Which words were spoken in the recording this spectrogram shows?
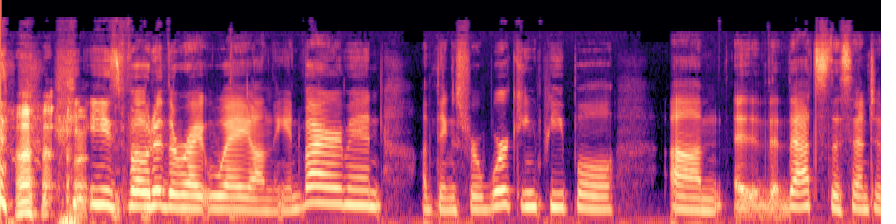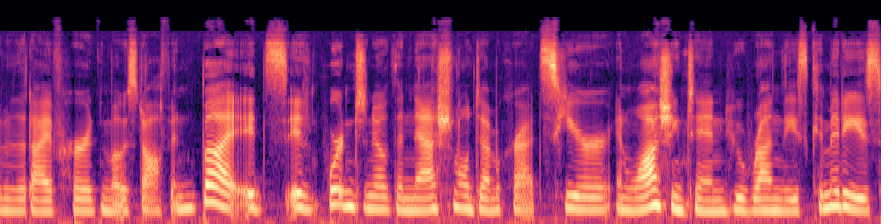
he's voted the right way on the environment, on things for working people. Um, th- that's the sentiment that I've heard most often. But it's important to note the national Democrats here in Washington who run these committees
